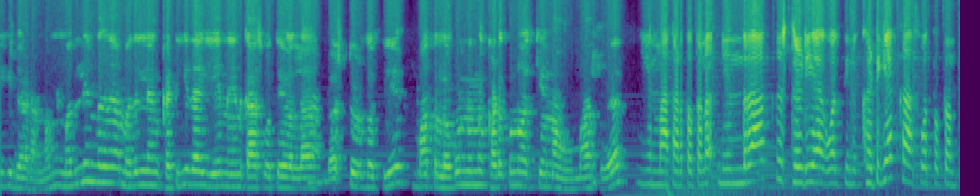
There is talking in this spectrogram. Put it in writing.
ಈಗ ಬೇಡ ನಮ್ ಮೊದ್ಲಿನ ಮೊದಲಿನ ಕಟ್ಗಿದಾಗ ಏನ್ ಏನ್ ಕಾಸ್ಕೋತೇವಲ್ಲ ಡಸ್ಟ್ ಇರ್ತೈತಿ. ಮತ್ ಲಗುನ ಕಡಕನು ಹಾಕೇವ್ ನಾವು ಮತ್ ಏನ್ ಮಾತಾಡ್ತತನ? ನಿಂದ್ರಾಕ್ ಸ್ಟಡಿ ಆಗ್ವಲ್ತೀನಿ ಕಟ್ಗ್ಯಾಗ ಕಾಸ್ಕೊತಂತ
